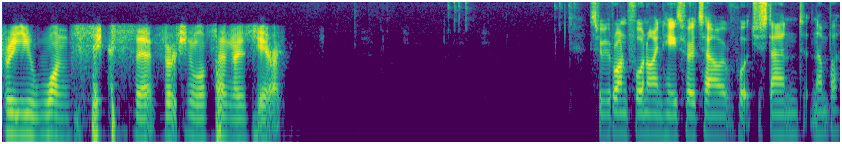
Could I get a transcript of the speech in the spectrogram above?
316, uh, Virgin 170. Speed 149 Heathrow Tower, what's your stand number?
